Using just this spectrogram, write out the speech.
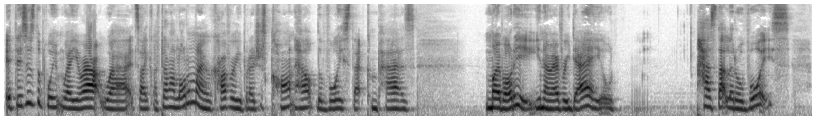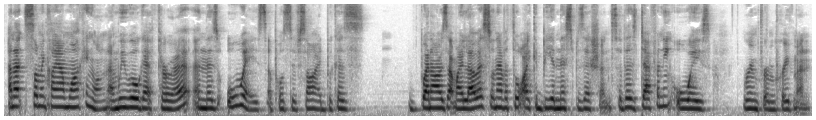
if this is the point where you're at, where it's like, I've done a lot of my recovery, but I just can't help the voice that compares my body, you know, every day or has that little voice. And that's something I am working on, and we will get through it. And there's always a positive side because when I was at my lowest, I never thought I could be in this position. So there's definitely always room for improvement.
